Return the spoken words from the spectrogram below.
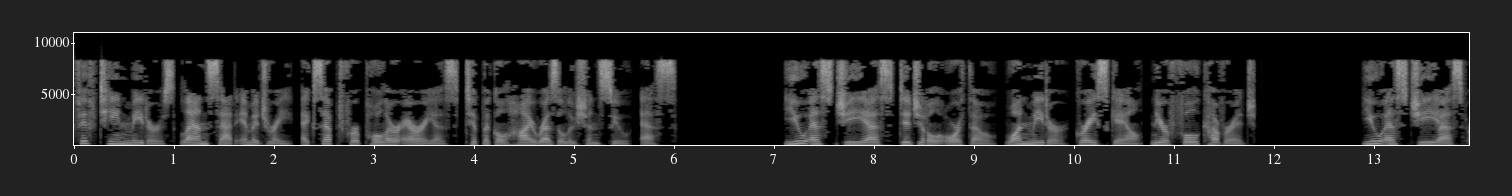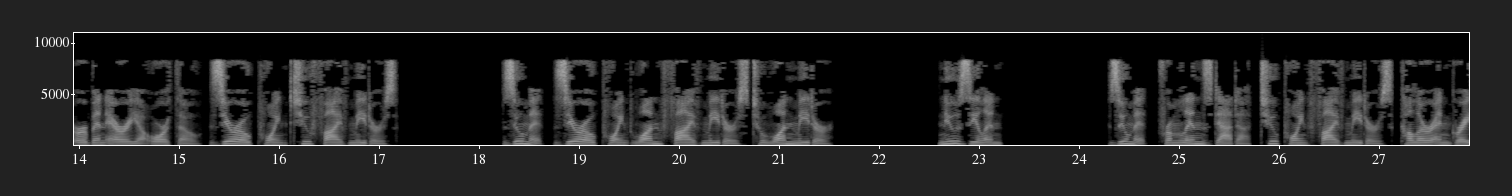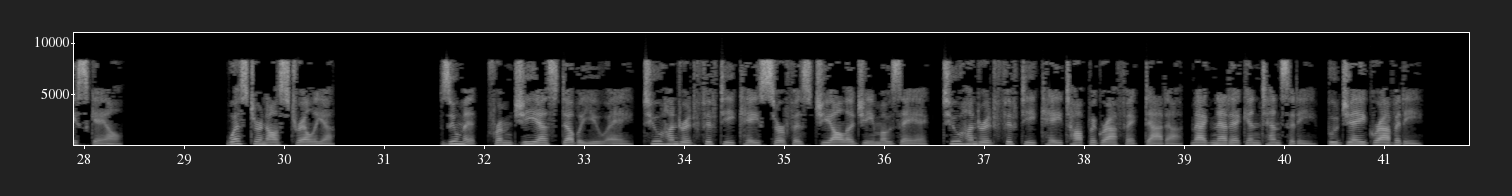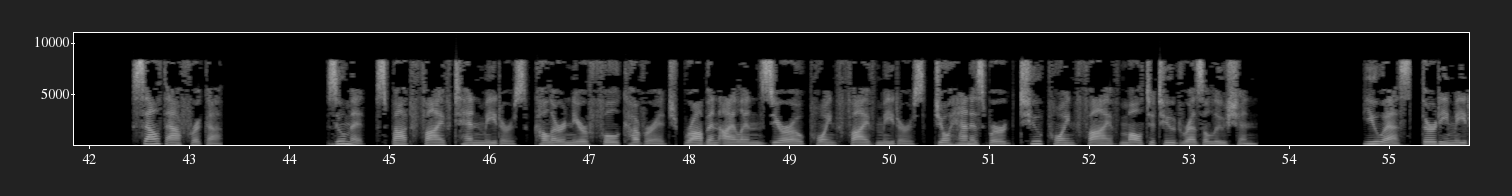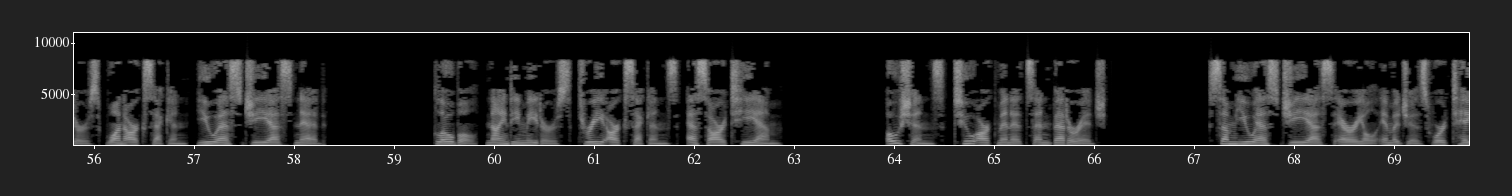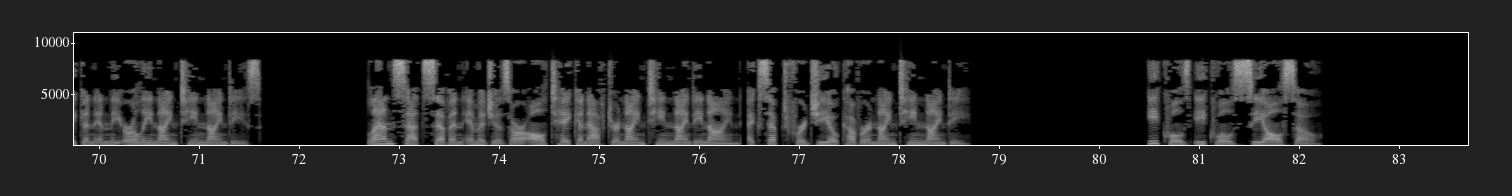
15 meters Landsat imagery, except for polar areas typical high-resolution SU, S. USGS Digital Ortho, 1 meter grayscale, near full coverage. USGS Urban Area Ortho, 0.25 meters. Zoomit, 0.15 meters to 1 meter. New Zealand Zoomit, from LINZ data 2.5 meters color and grayscale. Western Australia. Zoomit, from GSWA, 250K surface geology mosaic, 250K topographic data, magnetic intensity, Bouguer gravity. South Africa. Zoomit, spot 5 10 meters color near full coverage, Robben Island 0.5 meters, Johannesburg 2.5 multitude resolution US 30 meters 1 arcsecond USGS NED Global 90 meters 3 arcseconds SRTM Oceans, 2 arcminutes and Betteridge Some USGS aerial images were taken in the early 1990s. Landsat 7 images are all taken after 1999 except for Geocover 1990. equals equals See also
